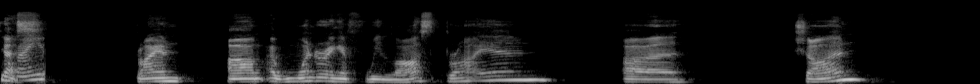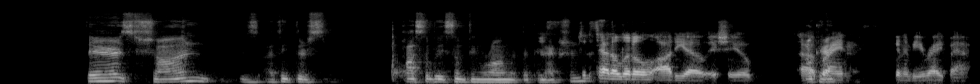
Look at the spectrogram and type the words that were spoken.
Yes. Brian? Brian, um, I'm wondering if we lost Brian. Uh, Sean? There's Sean. I think there's possibly something wrong with the connection. Just had a little audio issue. Uh, Okay. Brian's going to be right back.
